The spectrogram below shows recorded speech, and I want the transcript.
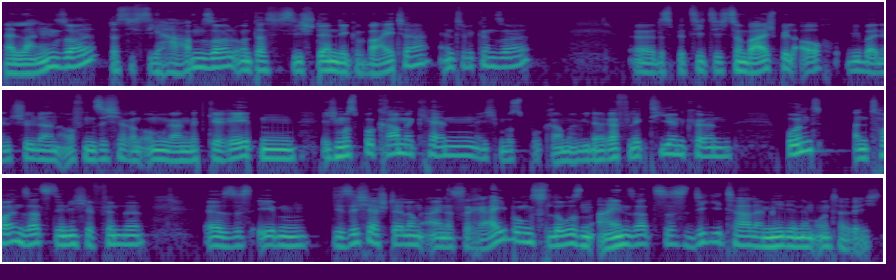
erlangen soll, dass ich sie haben soll und dass ich sie ständig weiterentwickeln soll. Äh, Das bezieht sich zum Beispiel auch, wie bei den Schülern, auf einen sicheren Umgang mit Geräten. Ich muss Programme kennen, ich muss Programme wieder reflektieren können. Und einen tollen Satz, den ich hier finde, es ist eben die Sicherstellung eines reibungslosen Einsatzes digitaler Medien im Unterricht.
